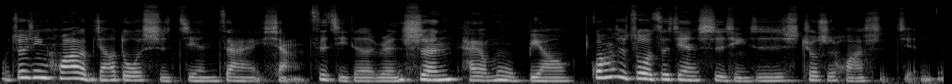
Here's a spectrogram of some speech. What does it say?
我最近花了比较多时间在想自己的人生还有目标，光是做这件事情其实就是花时间的，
